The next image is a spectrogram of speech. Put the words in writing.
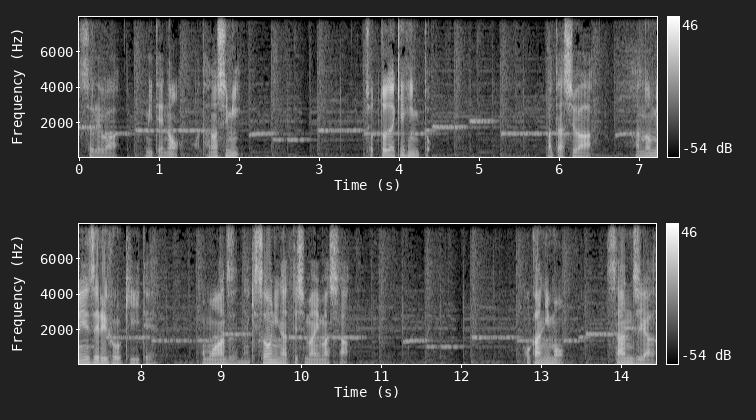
それは見てのお楽しみ。ちょっとだけヒント。私はあの名台詞を聞いて思わず泣きそうになってしまいました。他にも、サンジや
